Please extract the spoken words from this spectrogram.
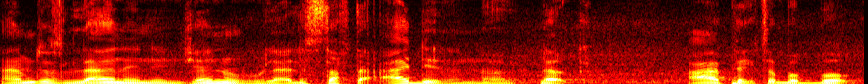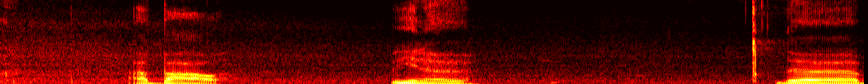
And I'm just learning in general, like the stuff that I didn't know. Look, I picked up a book about, you know, the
